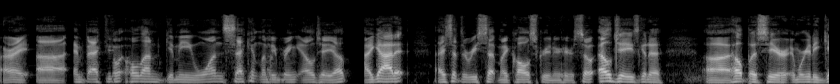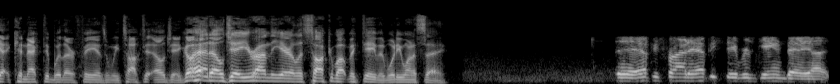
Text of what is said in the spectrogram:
All right. Uh, in fact, hold on. Give me one second. Let me bring LJ up. I got it. I just have to reset my call screener here. So LJ is going to uh, help us here, and we're going to get connected with our fans when we talk to LJ. Go ahead, LJ. You're on the air. Let's talk about McDavid. What do you want to say? Hey, happy Friday. Happy Sabres game day. Uh,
